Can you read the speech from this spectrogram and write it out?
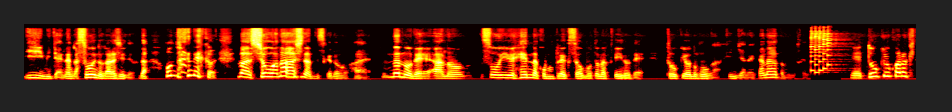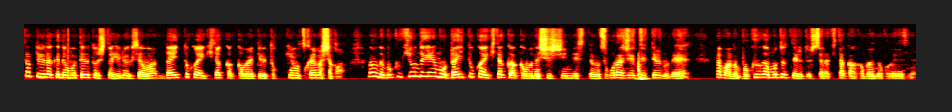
いいみたいな、なんかそういうのがらしいんだよ。だ本当にね、まあ昭和の話なんですけど、はい。なので、あの、そういう変なコンプレックスを持たなくていいので、東京の方がいいんじゃないかなと思いますけど。え東京から来たというだけでモテるとしたひろゆきさんは、大都会北区赤羽という特権を使いましたか？なので僕基本的にもう大都会北区赤羽出身ですってのそこら中って言ってるので、多分あの僕がモテてるとしたら北区赤羽のおかげですね。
